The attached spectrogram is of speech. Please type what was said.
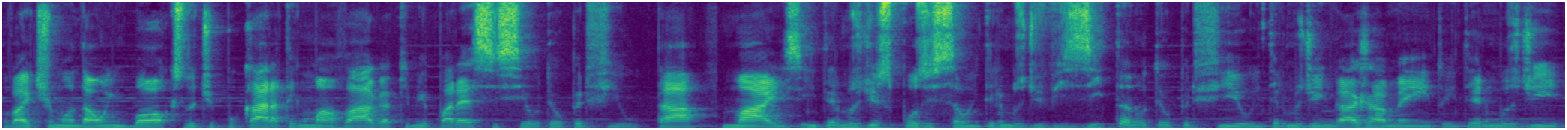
vai te mandar um inbox do tipo, cara, tem uma vaga que me parece ser o teu perfil, tá? Mas em termos de exposição, em termos de visita no teu perfil, em termos de engajamento, em termos de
